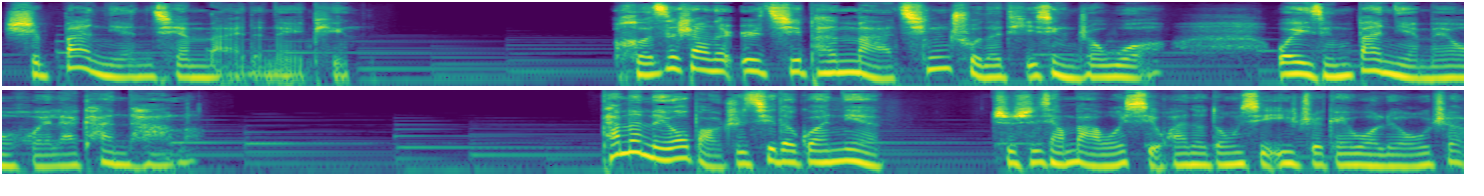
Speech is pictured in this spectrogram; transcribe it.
是半年前买的那瓶。盒子上的日期喷码清楚地提醒着我，我已经半年没有回来看他了。他们没有保质期的观念，只是想把我喜欢的东西一直给我留着。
